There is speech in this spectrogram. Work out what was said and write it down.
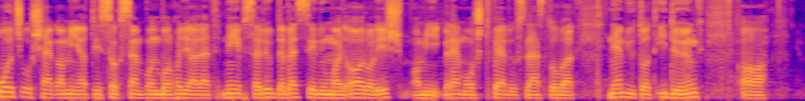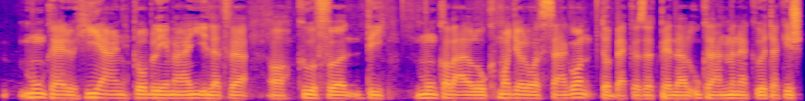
olcsósága miatt is szok szempontból hogyan lett népszerűbb, de beszélünk majd arról is, amire most Perlusz Lászlóval nem jutott időnk, a munkaerő hiány problémái, illetve a külföldi munkavállalók Magyarországon, többek között például ukrán menekültek is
